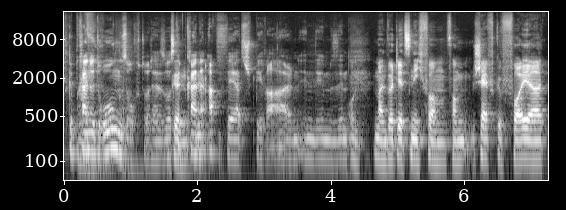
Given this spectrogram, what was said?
Es gibt keine Drogensucht oder so. Es gibt keine. Abwärtsspiralen in dem Sinn. und man wird jetzt nicht vom, vom Chef gefeuert,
